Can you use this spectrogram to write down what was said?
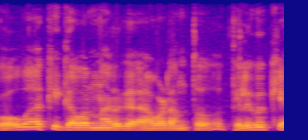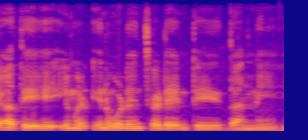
గోవాకి గవర్నర్గా అవడంతో తెలుగు ఖ్యాతి ఇమ ఇనువడించడేంటి దాన్ని?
